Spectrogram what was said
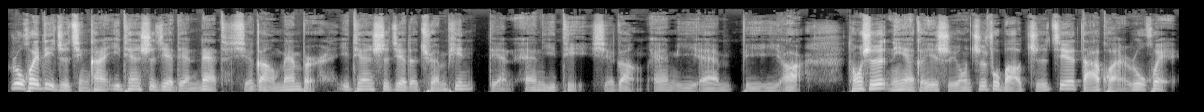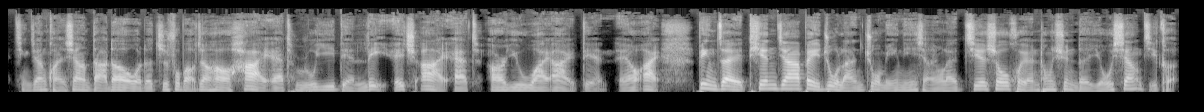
入会地址请看一天世界点 net 斜杠 member，一天世界的全拼点 n e t 斜杠 m e m b e r。同时，您也可以使用支付宝直接打款入会，请将款项打到我的支付宝账号 hi at 如一点 li h i at r u y i 点 l i，并在添加备注栏注明您想用来接收会员通讯的邮箱即可。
